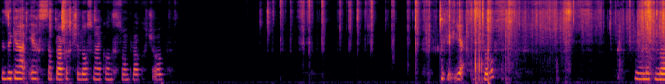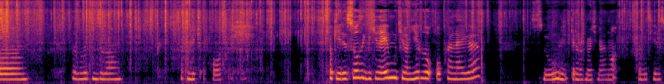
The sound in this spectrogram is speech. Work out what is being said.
Dus ik ga eerst dat plakkertje losmaken, want er is zo'n plakkertje op. Oké, ja, los. Is lang. Dat wil ik niet zo lang. Even een beetje ophouden. Oké, dus zoals ik begrijp moet je dan hier zo op gaan leggen. Zo, ik heb dat nog nooit gedaan, maar dan moet je dus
